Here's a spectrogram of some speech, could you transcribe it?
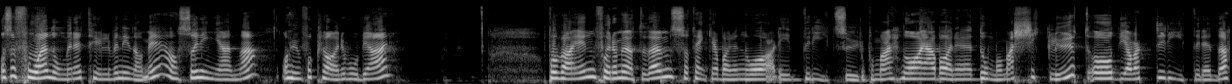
Og så får jeg nummeret til venninna mi, og så ringer jeg henne. Og hun forklarer hvor de er. På veien for å møte dem så tenker jeg bare nå er de dritsure på meg. Nå har jeg bare dumma meg skikkelig ut, og de har vært dritredde.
